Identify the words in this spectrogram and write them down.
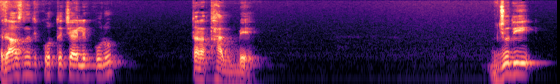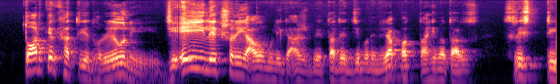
রাজনীতি করতে চাইলে করুক, তারা থাকবে। যদি তর্কের খাতিরে ধরেও নি যে এই ইলেকশনেই আওয়ামী লীগ আসবে, তাদের জীবনে নিরাপত্তাহীনতার সৃষ্টি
